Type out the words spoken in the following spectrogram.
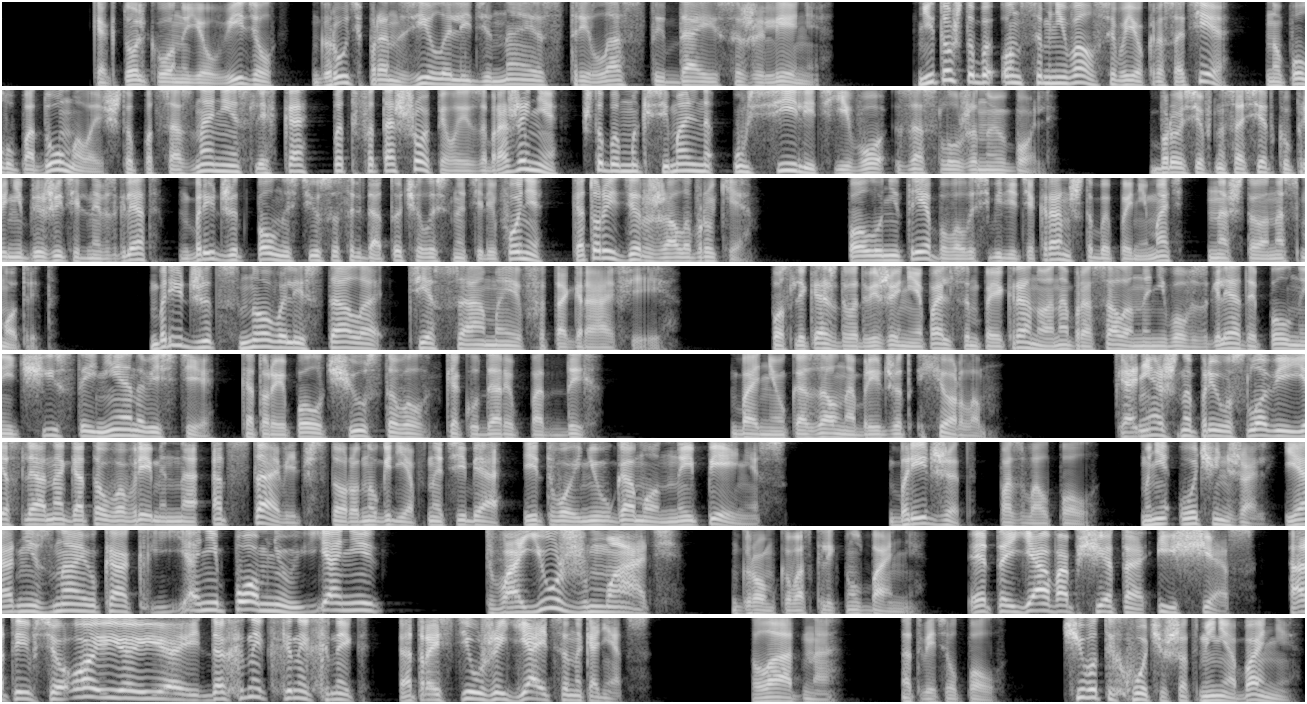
Как только он ее увидел, грудь пронзила ледяная стрела стыда и сожаления. Не то чтобы он сомневался в ее красоте, но Полу подумалось, что подсознание слегка подфотошопило изображение, чтобы максимально усилить его заслуженную боль. Бросив на соседку пренебрежительный взгляд, Бриджит полностью сосредоточилась на телефоне, который держала в руке. Полу не требовалось видеть экран, чтобы понимать, на что она смотрит. Бриджит снова листала те самые фотографии. После каждого движения пальцем по экрану она бросала на него взгляды, полные чистой ненависти, которые Пол чувствовал, как удары под дых. Банни указал на Бриджит Хёрлом. «Конечно, при условии, если она готова временно отставить в сторону гнев на тебя и твой неугомонный пенис». «Бриджет», — позвал Пол, — «мне очень жаль. Я не знаю, как... Я не помню. Я не...» «Твою ж мать!» — громко воскликнул Банни. «Это я вообще-то исчез. А ты все ой-ой-ой, да хнык-хнык-хнык. Отрасти уже яйца, наконец!» «Ладно», — ответил Пол. «Чего ты хочешь от меня, Банни?»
